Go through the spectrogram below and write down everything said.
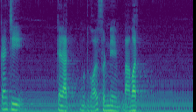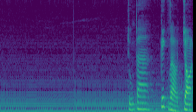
các anh chị cài đặt một gói phần mềm bảo mật. Chúng ta kích vào chọn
